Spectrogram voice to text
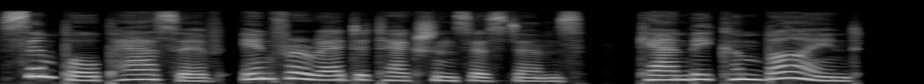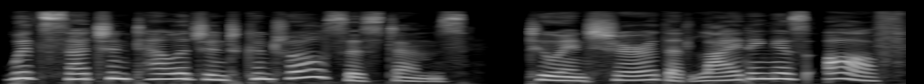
Simple passive infrared detection systems can be combined with such intelligent control systems to ensure that lighting is off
